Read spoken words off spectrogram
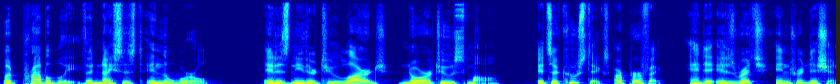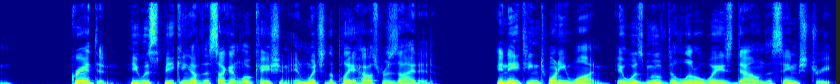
but probably the nicest in the world. It is neither too large nor too small. Its acoustics are perfect, and it is rich in tradition. Granted, he was speaking of the second location in which the playhouse resided, in 1821, it was moved a little ways down the same street.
